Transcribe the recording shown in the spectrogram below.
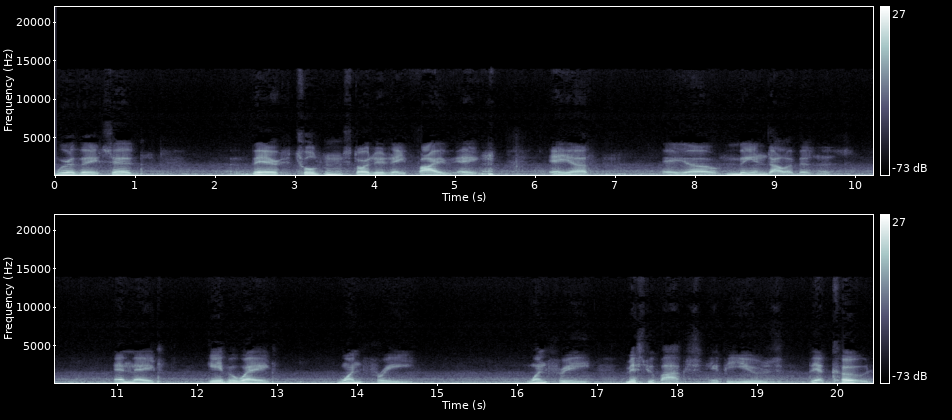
where they said their children started a five a a uh, a uh, million dollar business, and they gave away one free one free mystery box if you use their code.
